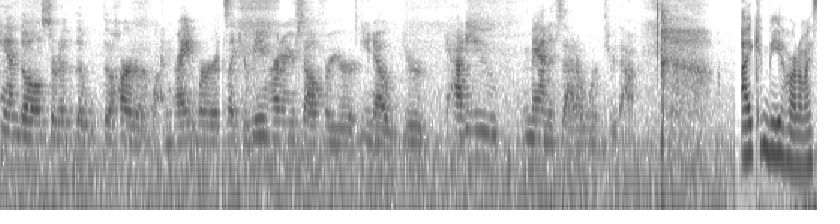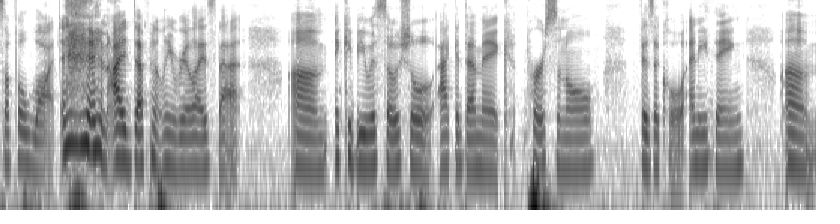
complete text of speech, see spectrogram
handle sort of the the harder one, right? Where it's like you're being hard on yourself, or you're you know you're how do you manage that or work through that? I can be hard on myself a lot, and I definitely realize that. Um, it could be with social, academic, personal, physical, anything. Um,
